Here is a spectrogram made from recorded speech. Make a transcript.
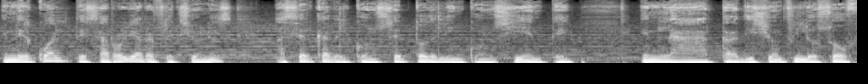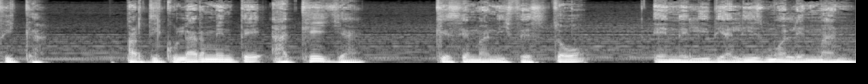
en el cual desarrolla reflexiones acerca del concepto del inconsciente en la tradición filosófica, particularmente aquella que se manifestó en el idealismo alemán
